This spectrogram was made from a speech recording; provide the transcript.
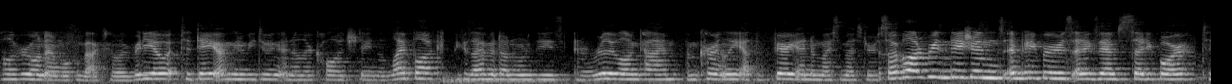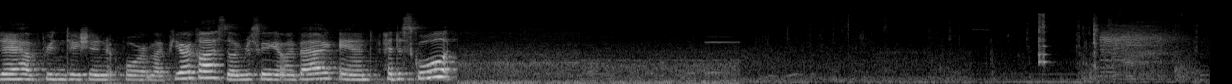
Hello everyone and welcome back to another video. Today I'm going to be doing another college day in the life block because I haven't done one of these in a really long time. I'm currently at the very end of my semester so I have a lot of presentations and papers and exams to study for. Today I have a presentation for my PR class so I'm just going to get my bag and head to school.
